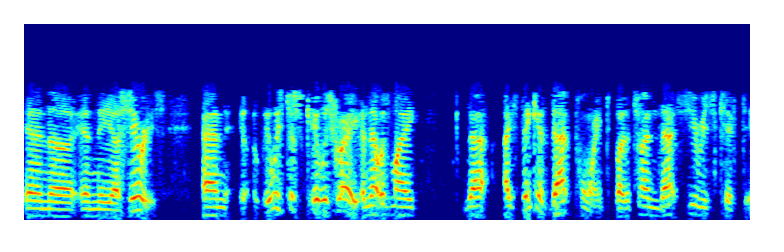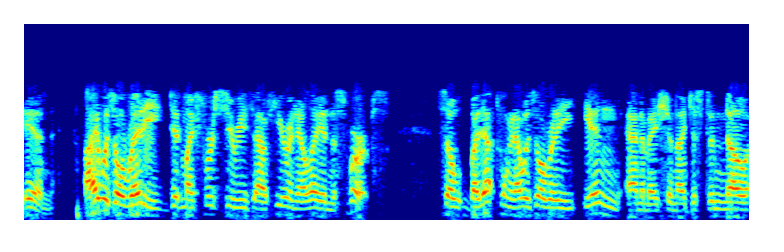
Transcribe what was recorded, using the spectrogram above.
in uh, in the uh, series. And it, it was just it was great, and that was my that I think at that point, by the time that series kicked in, I was already did my first series out here in LA in the Smurfs. So by that point, I was already in animation. I just didn't know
